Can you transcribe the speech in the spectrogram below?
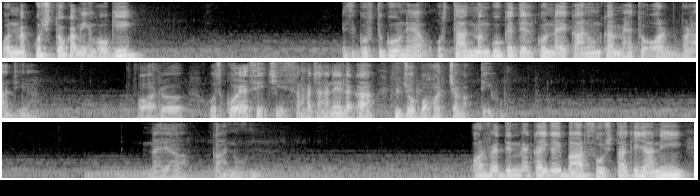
उनमें कुछ तो कमी होगी। इस गुफ्तगु ने उस्ताद मंगू के दिल को नए कानून का महत्व और भी बढ़ा दिया और उसको ऐसी चीज़ समझ आने लगा जो बहुत चमकती हो। नया कानून। और वह दिन में कई कई बार सोचता कि यानी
